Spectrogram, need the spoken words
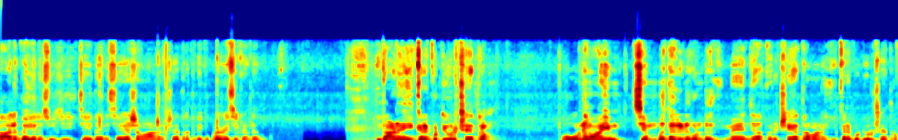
കാലും കയ്യലും ശുചി ചെയ്തതിന് ശേഷമാണ് ക്ഷേത്രത്തിലേക്ക് പ്രവേശിക്കേണ്ടത്. ഇതാണ് ഇക്കരെ കൊട്ടിയൂർ ക്ഷേത്രം. പൂർണമായും ചെമ്പ് തകിട് കൊണ്ട് മേഞ്ഞ ഒരു ക്ഷേത്രമാണ് ഇക്കരെ കൊട്ടിയൂർ ക്ഷേത്രം.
